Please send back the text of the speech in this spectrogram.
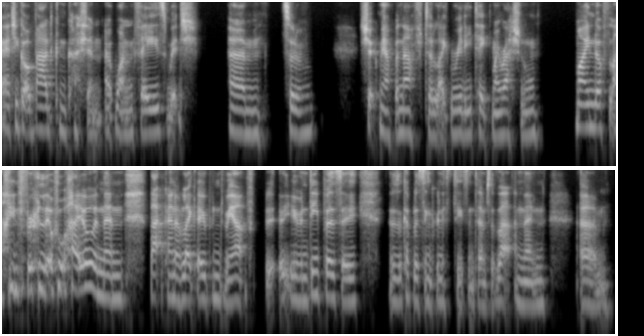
I actually got a bad concussion at one phase, which um, sort of shook me up enough to like really take my rational mind offline for a little while and then that kind of like opened me up uh, even deeper so there was a couple of synchronicities in terms of that and then um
